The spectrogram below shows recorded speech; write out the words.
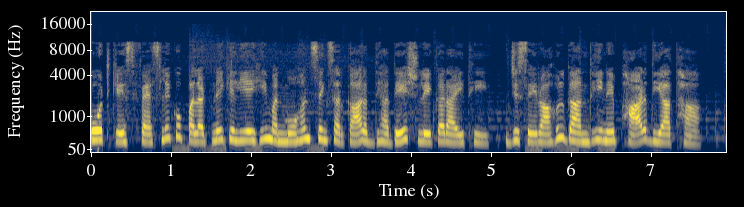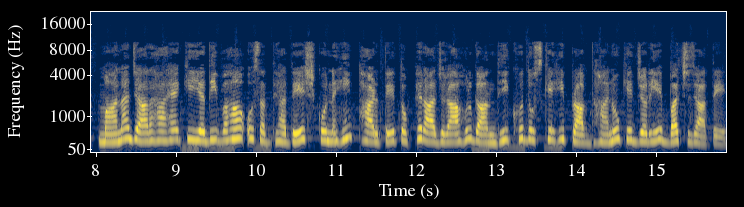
कोर्ट के इस फैसले को पलटने के लिए ही मनमोहन सिंह सरकार अध्यादेश लेकर आई थी, जिसे राहुल गांधी ने फाड़ दिया था। माना जा रहा है कि यदि वह उस अध्यादेश को नहीं फाड़ते तो फिर आज राहुल गांधी खुद उसके ही प्रावधानों के ज़रिए बच जाते।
